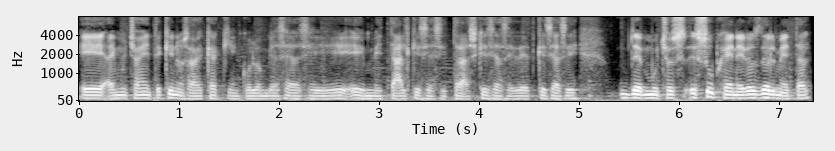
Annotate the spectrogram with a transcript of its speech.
eh, hay mucha gente que no sabe que aquí en Colombia se hace eh, metal, que se hace trash, que se hace death, que se hace de muchos eh, subgéneros del metal.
